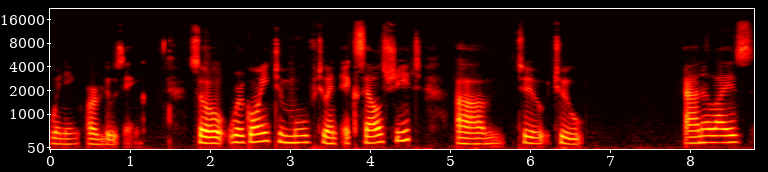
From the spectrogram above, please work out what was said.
winning or losing. So we're going to move to an Excel sheet um, to, to analyze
